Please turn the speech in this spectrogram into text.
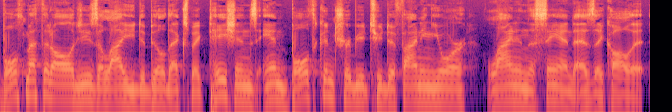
Both methodologies allow you to build expectations and both contribute to defining your line in the sand, as they call it.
